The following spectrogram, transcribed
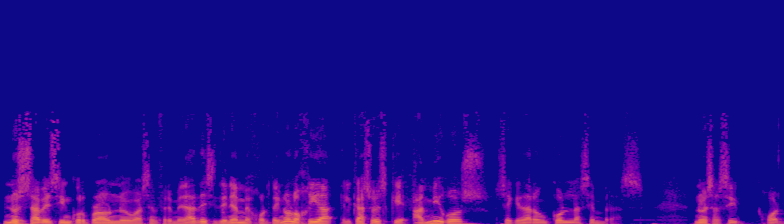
No se sabe si incorporaron nuevas enfermedades, si tenían mejor tecnología. El caso es que amigos se quedaron con las hembras. ¿No es así, Juan?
